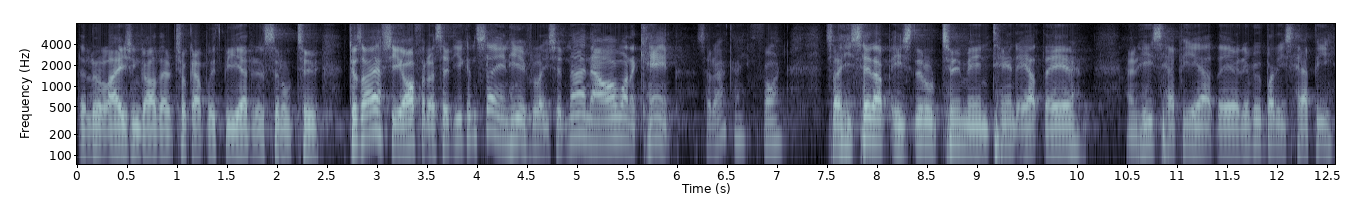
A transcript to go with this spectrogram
the little Asian guy that I took up with me had this little two, because I actually offered, I said, you can stay in here. He said, no, no, I want to camp. I said, okay, fine. So he set up his little two man tent out there, and he's happy out there, and everybody's happy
